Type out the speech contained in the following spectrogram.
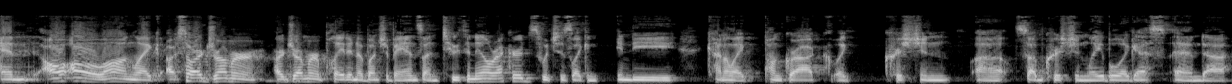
and all, all along, like uh, so, our drummer, our drummer played in a bunch of bands on Tooth and Nail Records, which is like an indie kind of like punk rock, like Christian uh, sub Christian label, I guess. And uh,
